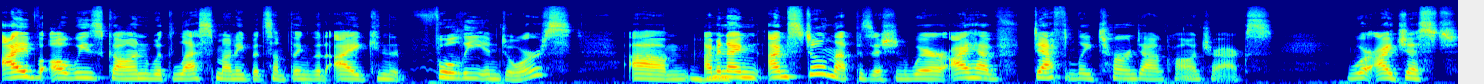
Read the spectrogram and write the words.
I've always gone with less money but something that I can fully endorse. Um, mm-hmm. I mean, mm-hmm. I'm I'm still in that position where I have definitely turned down contracts where I just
